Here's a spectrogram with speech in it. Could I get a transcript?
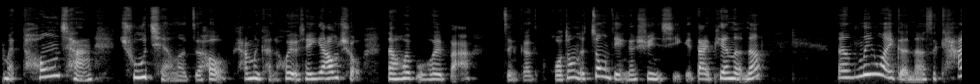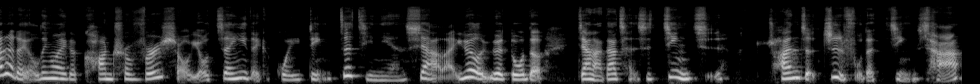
那么通常出钱了之后，他们可能会有些要求，那会不会把整个活动的重点跟讯息给带偏了呢？那另外一个呢是 Canada 有另外一个 controversial 有争议的一个规定，这几年下来，越来越多的加拿大城市禁止穿着制服的警察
